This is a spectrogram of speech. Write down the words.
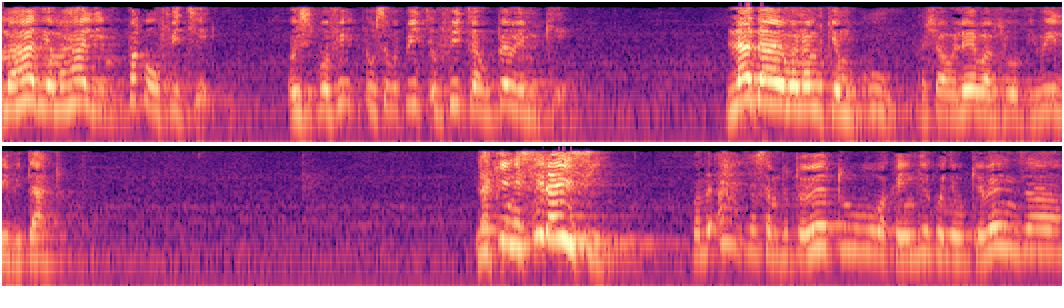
mahadhi ya mahali mpaka ufiche. Usipoficha hupewi mke. Labda awe mwanamke mkuu kashaolewa vyuo viwili vitatu. Lakini si rahisi. Ah, sasa mtoto wetu wakaingia kwenye ukewenza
